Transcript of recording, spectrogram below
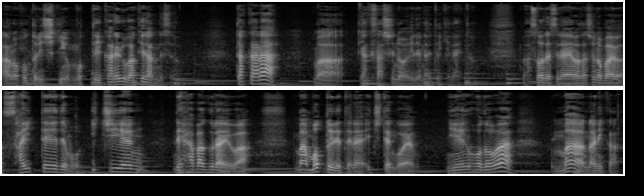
あの本当に資金を持っていかれるわけなんですよ。だからまあ逆差しのを入れないといけないと、まあ、そうですね。私の場合は最低でも1円値幅ぐらいはまあもっと入れてね1.5円。2円ほどはまあ何か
